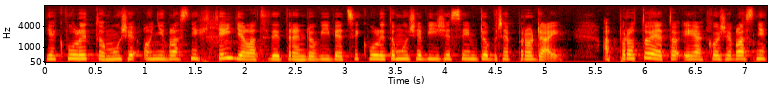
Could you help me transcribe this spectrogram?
je kvůli tomu, že oni vlastně chtějí dělat ty trendové věci, kvůli tomu, že ví, že se jim dobře prodají. A proto je to i jako, že vlastně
